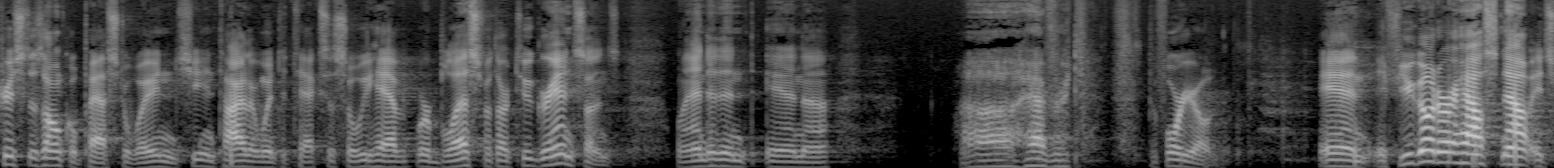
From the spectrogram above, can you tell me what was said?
Krista's uncle passed away, and she and Tyler went to Texas. So we have we're blessed with our two grandsons, Landon and, and uh, uh, Everett, the four-year-old. And if you go to our house now, it's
